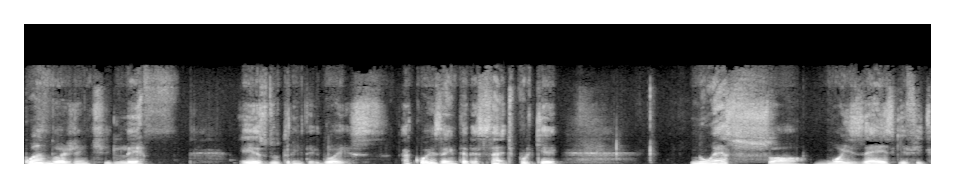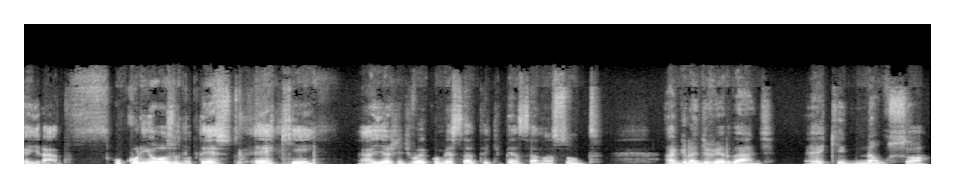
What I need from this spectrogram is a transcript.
Quando a gente lê Êxodo 32, a coisa é interessante porque não é só Moisés que fica irado. O curioso no texto é que, aí a gente vai começar a ter que pensar no assunto, a grande verdade é que não só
